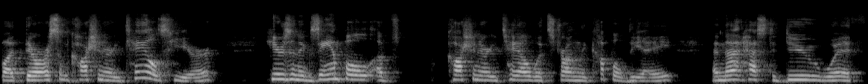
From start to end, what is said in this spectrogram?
but there are some cautionary tales here. Here's an example of cautionary tale with strongly coupled DA, and that has to do with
